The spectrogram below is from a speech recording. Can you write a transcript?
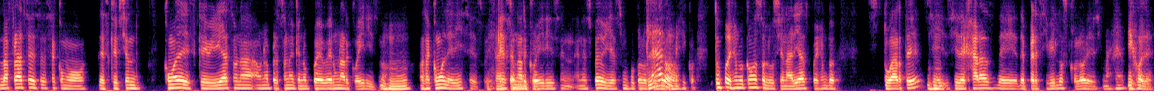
la frase es esa como descripción. ¿Cómo le describirías a una, a una persona que no puede ver un arco iris? ¿no? Ujú. O sea, ¿cómo le dices que es un arco iris en, en espejo? Y es un poco lo que dices Claro. en México. Tú, por ejemplo, ¿cómo solucionarías, por ejemplo, tu arte si, Ujú. si dejaras de, de percibir los colores? Imagínate. Híjole,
